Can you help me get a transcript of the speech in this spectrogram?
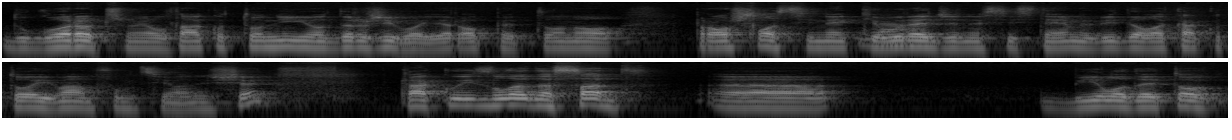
dugoročno, jel tako, to nije održivo, jer opet ono, prošla si neke da. uređene sisteme, videla kako to i vam funkcioniše. Kako izgleda sad, e, bilo da je to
